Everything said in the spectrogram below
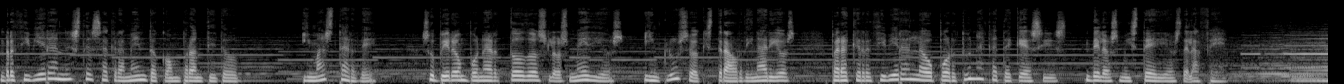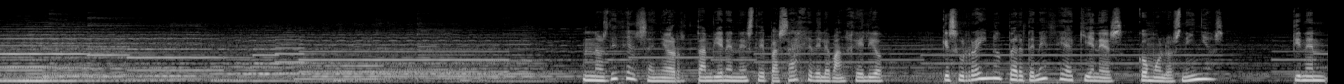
recibieran este sacramento con prontitud y más tarde supieron poner todos los medios, incluso extraordinarios, para que recibieran la oportuna catequesis de los misterios de la fe. Nos dice el Señor también en este pasaje del Evangelio que su reino pertenece a quienes, como los niños, tienen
